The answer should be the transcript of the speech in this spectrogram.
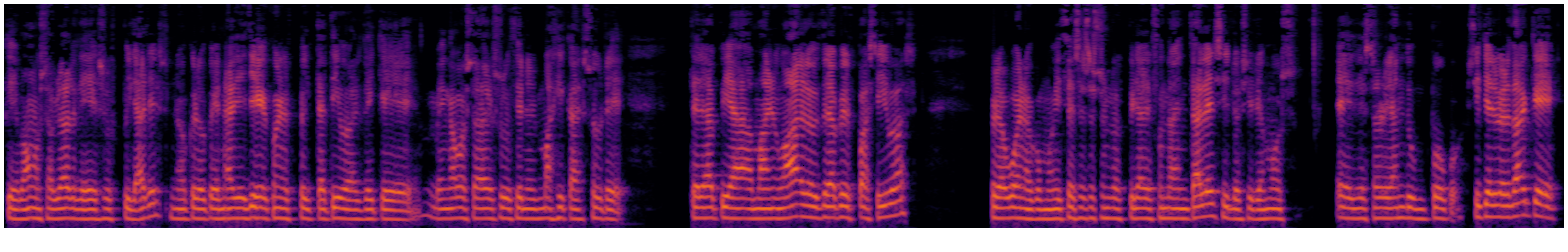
que vamos a hablar de esos pilares. No creo que nadie llegue con expectativas de que vengamos a dar soluciones mágicas sobre terapia manual o terapias pasivas. Pero bueno, como dices, esos son los pilares fundamentales y los iremos eh, desarrollando un poco. Sí que es verdad que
